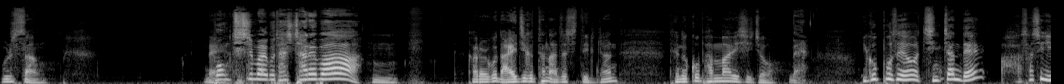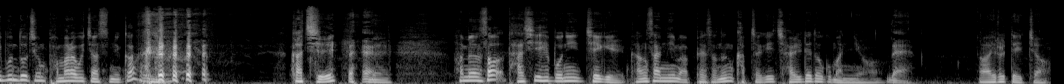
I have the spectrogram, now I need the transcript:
울상. 네. 뻥치지 말고 다시 잘해봐. 음. 가로열고 나이 지긋한 아저씨들이란 대놓고 반말이시죠. 네. 이것 보세요. 진짠데? 아, 사실 이분도 지금 반말하고 있지 않습니까? 같이. 네. 하면서 다시 해보니 제 길. 강사님 앞에서는 갑자기 잘 되더구만요. 네. 아, 이럴 때 있죠.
